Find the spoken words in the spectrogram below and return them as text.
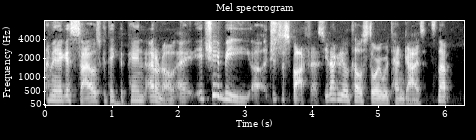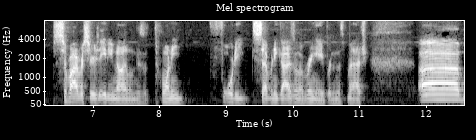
I mean, I guess Silas could take the pin. I don't know. It should be uh, just a spot fest. You're not going to be able to tell a story with 10 guys. It's not Survivor Series 89 when there's a 20, 40, 70 guys on the ring apron in this match. Uh,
